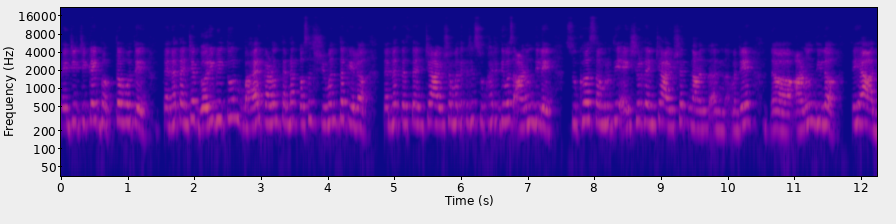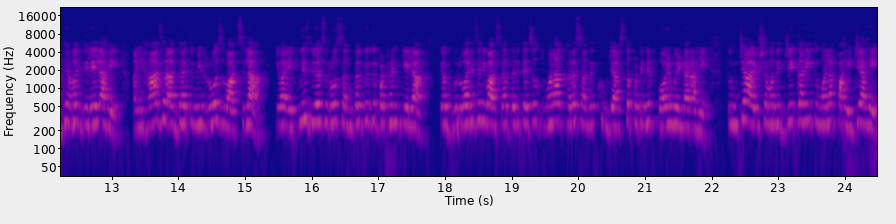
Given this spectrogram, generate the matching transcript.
त्यांचे जे काही भक्त होते त्यांना त्यांच्या गरिबीतून बाहेर काढून त्यांना कसं श्रीमंत केलं त्यांना त्यांच्या आयुष्यामध्ये कसे सुखाचे दिवस आणून दिले सुख समृद्धी ऐश्वर त्यांच्या आयुष्यात नांद म्हणजे आणून दिलं ते ह्या अध्यायामध्ये दिलेलं आहे. आणि हा जर अध्याय तुम्ही रोज वाचला किंवा एकवीस दिवस रोज संकल्पयुक्त पठण केला किंवा गुरुवारी जरी वाचला तरी त्याचं तुम्हाला खरंच सांगते खूप जास्त पटीने फळ मिळणार आहे. तुमच्या आयुष्यामध्ये जे काही तुम्हाला पाहिजे आहे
